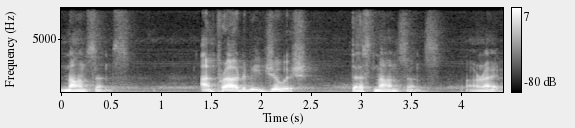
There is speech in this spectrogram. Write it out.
nonsense. I'm proud to be Jewish. That's nonsense. All right?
